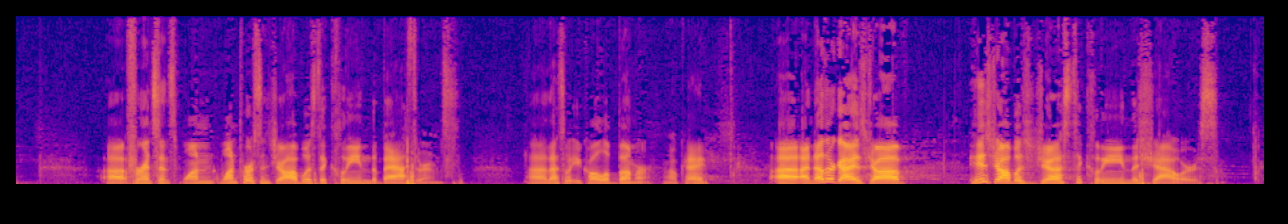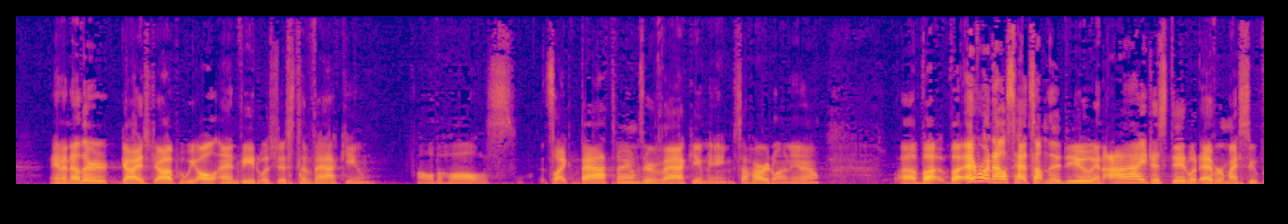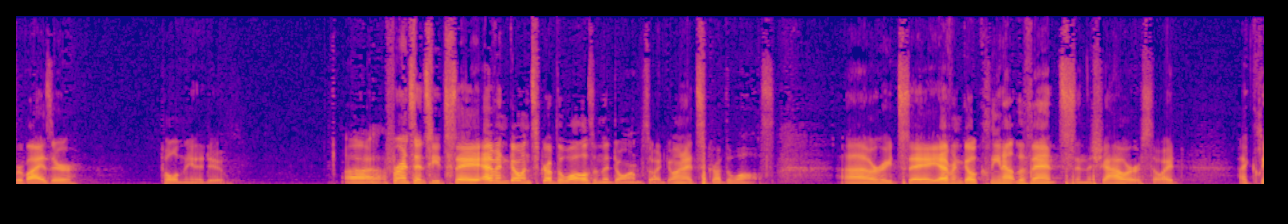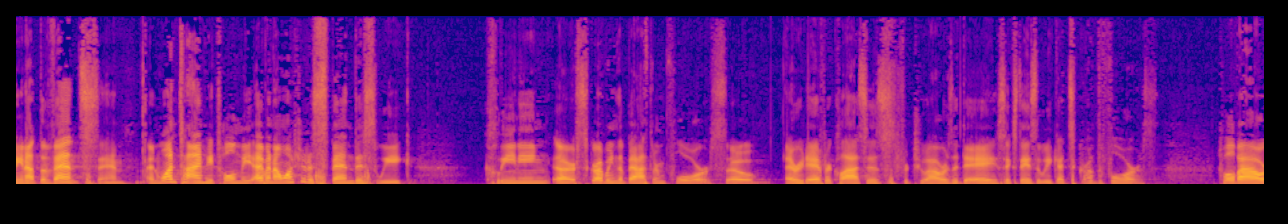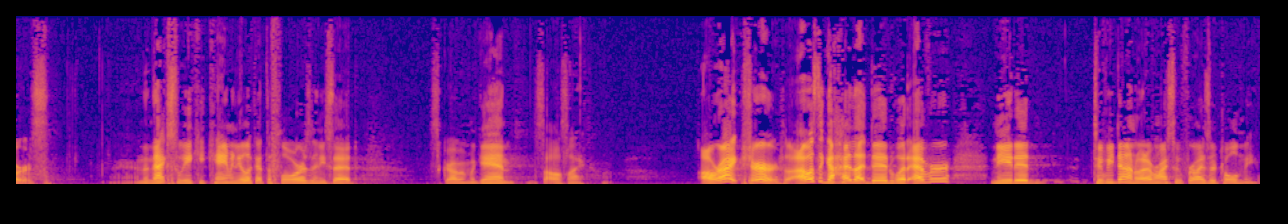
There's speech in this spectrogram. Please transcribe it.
Uh, for instance, one, one person's job was to clean the bathrooms. Uh, that's what you call a bummer, okay? Uh, another guy's job, his job was just to clean the showers. And another guy's job, who we all envied, was just to vacuum all the halls. It's like bathrooms or vacuuming. It's a hard one, you know? Uh, but, but everyone else had something to do, and I just did whatever my supervisor told me to do. Uh, for instance, he'd say, Evan, go and scrub the walls in the dorm. So I'd go and I'd scrub the walls. Uh, or he'd say, Evan, go clean out the vents in the shower. So I'd I clean out the vents. And, and one time he told me, Evan, I want you to spend this week cleaning or scrubbing the bathroom floors. So every day after classes, for two hours a day, six days a week, I'd scrub the floors. 12 hours. And the next week he came and he looked at the floors and he said, scrub them again. So I was like, all right, sure. So I was the guy that did whatever needed to be done, whatever my supervisor told me.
